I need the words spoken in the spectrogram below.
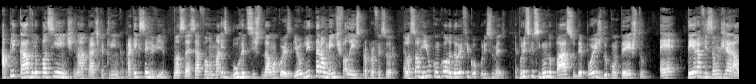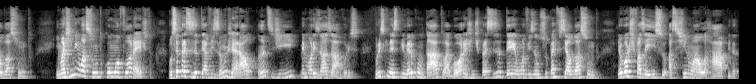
aplicava no paciente, na prática clínica. Para que, que servia? Nossa, essa é a forma mais burra de se estudar uma coisa. E eu literalmente falei isso para a professora. Ela só riu, concordou e ficou por isso mesmo. É por isso que o segundo passo, depois do contexto, é ter a visão geral do assunto. Imaginem um assunto como uma floresta. Você precisa ter a visão geral antes de ir memorizar as árvores. Por isso que nesse primeiro contato, agora, a gente precisa ter uma visão superficial do assunto. Eu gosto de fazer isso assistindo uma aula rápida,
